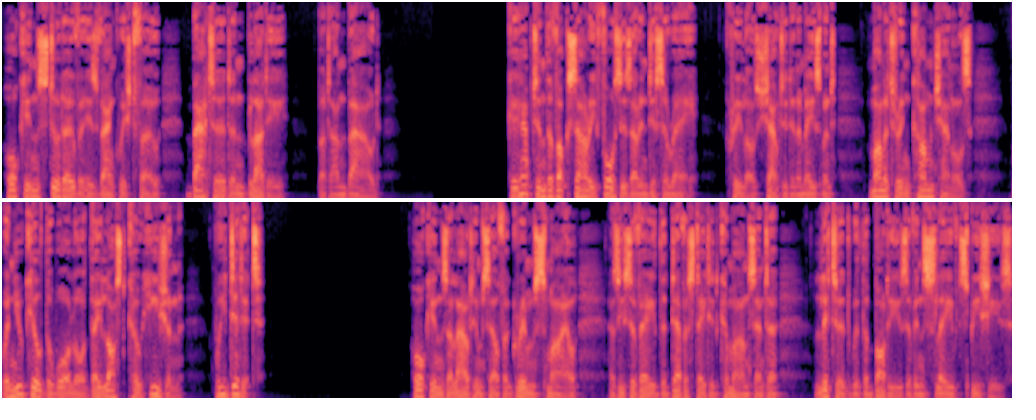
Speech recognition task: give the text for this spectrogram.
Hawkins stood over his vanquished foe, battered and bloody, but unbowed. Captain, the Voxari forces are in disarray, Krelos shouted in amazement, monitoring com channels. When you killed the warlord, they lost cohesion. We did it. Hawkins allowed himself a grim smile as he surveyed the devastated command center littered with the bodies of enslaved species.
